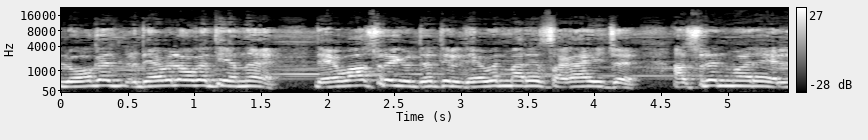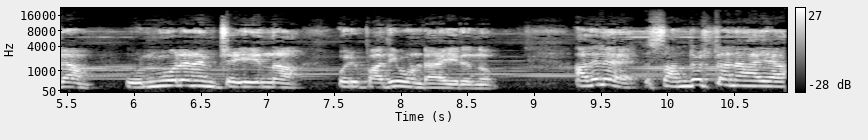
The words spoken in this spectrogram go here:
ലോക ദേവലോകത്തിൽ എന്ന് ദേവാസുര യുദ്ധത്തിൽ ദേവന്മാരെ സഹായിച്ച് അസുരന്മാരെ എല്ലാം ഉന്മൂലനം ചെയ്യുന്ന ഒരു പതിവുണ്ടായിരുന്നു. അതിൽ സന്തുഷ്ടനായ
